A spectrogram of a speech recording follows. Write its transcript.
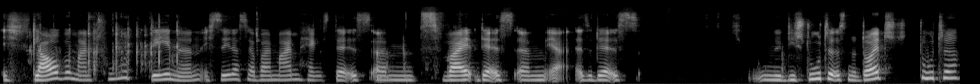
ich glaube, man tut denen, ich sehe das ja bei meinem Hengst, der ist ähm, zwei, der ist, ähm, er, also der ist ne, die Stute ist eine Deutschstute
